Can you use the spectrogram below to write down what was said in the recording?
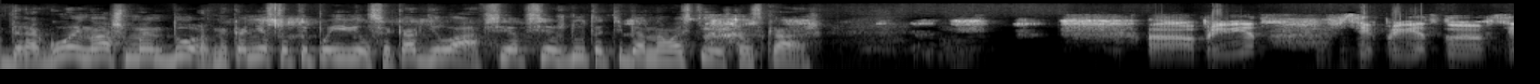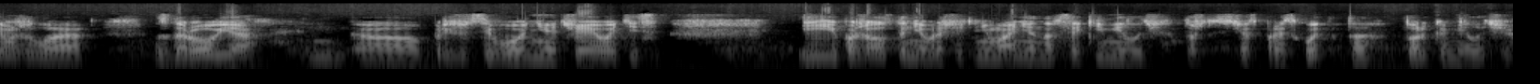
Дорогой наш Мендор, наконец-то ты появился. Как дела? Все, все ждут от тебя новостей, что скажешь. А, привет, всех приветствую, всем желаю здоровья. А, прежде всего, не отчаивайтесь. И, пожалуйста, не обращайте внимания на всякие мелочи. То, что сейчас происходит, это только мелочи.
